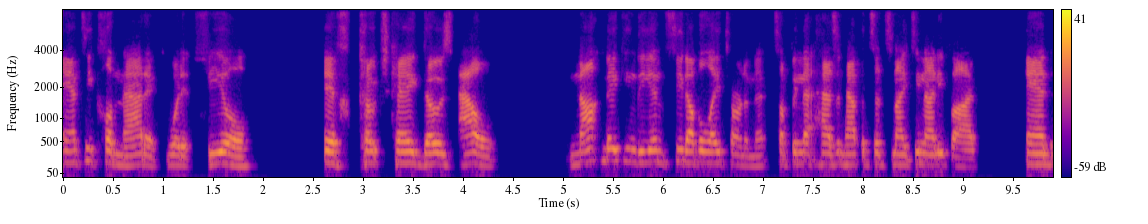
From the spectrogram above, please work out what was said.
anticlimactic would it feel if Coach K goes out, not making the NCAA tournament, something that hasn't happened since 1995, and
